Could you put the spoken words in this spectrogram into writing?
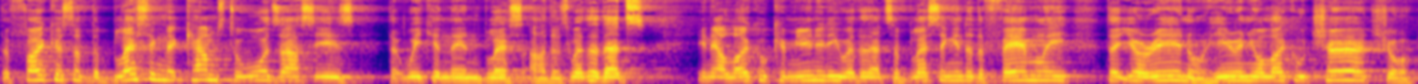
the focus of the blessing that comes towards us is that we can then bless others, whether that's in our local community, whether that's a blessing into the family that you're in, or here in your local church, or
